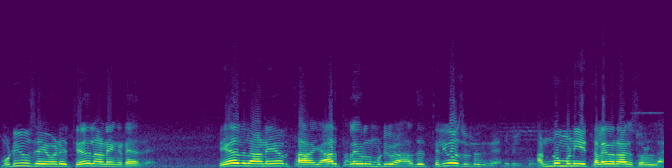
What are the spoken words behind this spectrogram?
முடிவு செய்ய வேண்டிய தேர்தல் ஆணையம் கிடையாது. தேர்தல் ஆணையம் த- யார் தலைவர் முடிவு அது தெளிவாக சொல்லிருக்குது அன்புமணியை தலைவராக சொல்லல.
